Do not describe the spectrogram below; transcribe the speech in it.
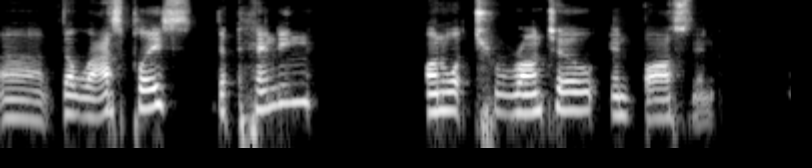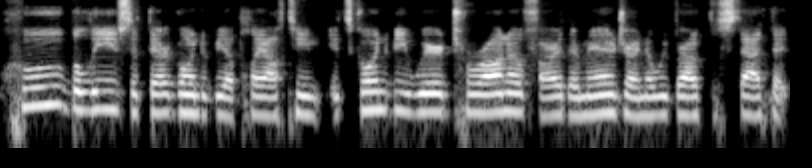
Uh, the last place, depending on what Toronto and Boston who believes that they're going to be a playoff team? It's going to be weird. Toronto fired their manager. I know we brought up the stat that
